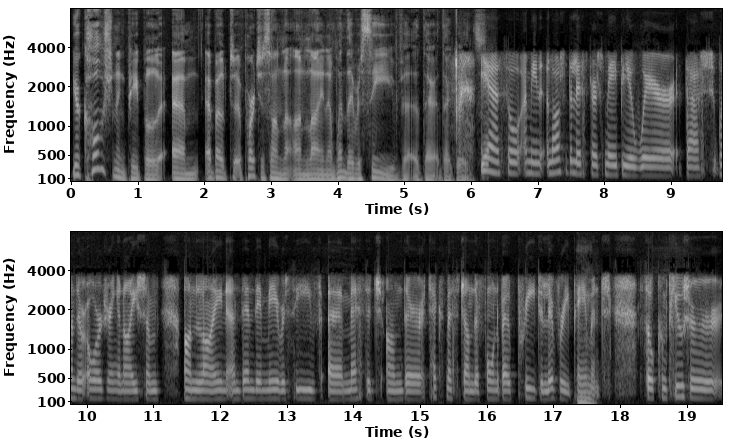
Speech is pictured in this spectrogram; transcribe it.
You're cautioning people um, about purchase on online and when they receive uh, their their goods. Yeah, so I mean, a lot of the listeners may be aware that when they're ordering an item online, and then they may receive a message on their text message on their phone about pre-delivery mm-hmm. payment. Mm. So computer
